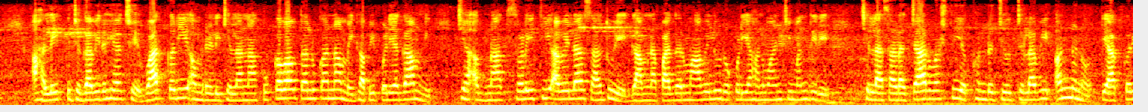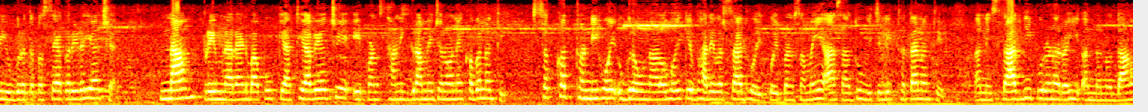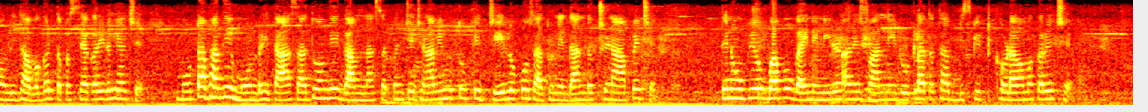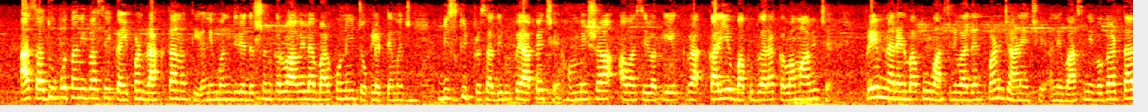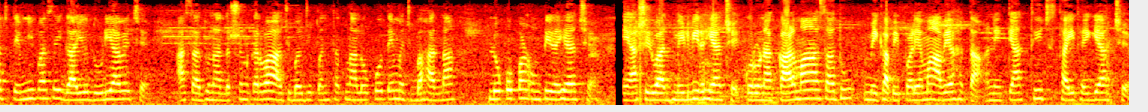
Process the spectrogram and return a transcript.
આહલેખ જગાવી રહ્યા છે. વાત કરીએ અમરેલી જિલ્લાના કુકવાવ તાલુકાના મેઘાપીપળિયા ગામની, જ્યાં અજ્ઞાત સ્થળેથી આવેલા સાધુએ ગામના પાદરમાં આવેલું રોકડિયા હનુમાનજી મંદિરે છેલ્લા સાડા ચાર વર્ષથી અખંડ જ્યોત જલાવી અન્નનો ત્યાગ કરી ઉગ્ર તપસ્યા કરી રહ્યા છે. નામ પ્રેમનારાયણ બાપુ ક્યાંથી આવ્યા છે એ પણ સ્થાનિક ગ્રામ્યજનોને ખબર નથી. સખત ઠંડી હોય, ઉગ્ર ઉનાળો હોય કે ભારે વરસાદ હોય કોઈ પણ સમયે આ સાધુ વિચલિત થતા નથી અને સાદગીપૂર્ણ રહી અન્નનો દાણો લીધા વગર તપસ્યા કરી રહ્યા છે. મોટા ભાગે મૌન રહેતા આ સાધુ અંગે ગામના સરપંચે જણાવ્યું હતું કે જે લોકો સાધુને દાન દક્ષિણા આપે છે, તેનો ઉપયોગ બાપુ ગાયને નિરણ અને શ્વાનને રોટલા તથા બિસ્કિટ ખવડાવવામાં કરે છે. આ સાધુ પોતાની પાસે કંઈ પણ રાખતા નથી અને મંદિરે દર્શન કરવા આવેલા બાળકોને ચોકલેટ તેમજ બિસ્કિટ પ્રસાદી રૂપે આપે છે. હંમેશા આવા સેવાકીય કાર્ય બાપુ દ્વારા કરવામાં આવે છે. પ્રેમ નારાયણ બાપુ વાંસળીવાદન પણ જાણે છે અને વાંસની વગાડતા જ તેમની પાસે ગાયો દોડી આવે છે. આ સાધુના દર્શન કરવા આજુબાજુ પંથકના લોકો તેમજ બહારના લોકો પણ ઉમટી રહ્યા છે. આશીર્વાદ મેળવી રહ્યા છે. કોરોના કાળમાં આ સાધુ મેઘાપીપળિયામાં આવ્યા હતા અને ત્યાંથી જ સ્થાયી થઈ ગયા છે.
